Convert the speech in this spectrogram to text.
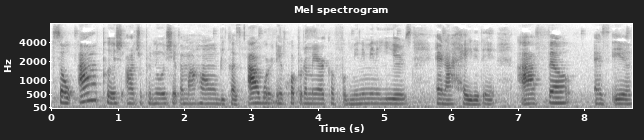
So I push entrepreneurship in my home because I worked in corporate America for many, many years and I hated it. I felt as if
